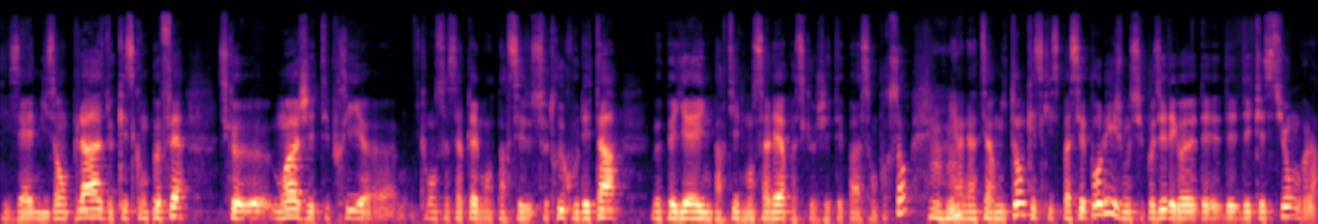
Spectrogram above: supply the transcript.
des aides mises en place, de qu'est-ce qu'on peut faire. Parce que euh, moi, j'ai été pris, euh, comment ça s'appelait, bon, par ce, ce truc où l'État me payait une partie de mon salaire parce que j'étais pas à 100%. Mhm. Mais un intermittent, qu'est-ce qui se passait pour lui? Je me suis posé des, des, des- des questions, voilà.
